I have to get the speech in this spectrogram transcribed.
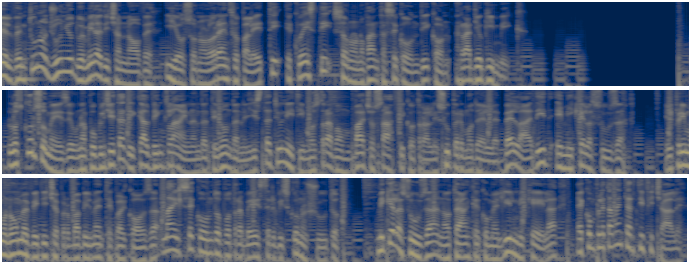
è il 21 giugno 2019, io sono Lorenzo Paletti e questi sono 90 secondi con Radio Gimmick. Lo scorso mese una pubblicità di Calvin Klein andata in onda negli Stati Uniti mostrava un bacio saffico tra le supermodelle Bella Hadid e Michela Sousa. Il primo nome vi dice probabilmente qualcosa, ma il secondo potrebbe esservi sconosciuto. Michela Sousa, nota anche come Lil Michela, è completamente artificiale.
